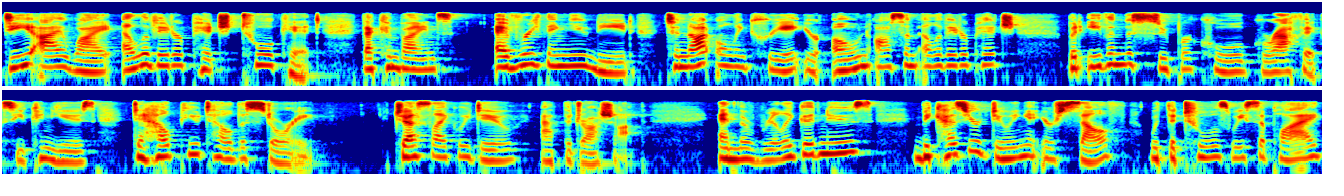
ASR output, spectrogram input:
DIY elevator pitch toolkit that combines everything you need to not only create your own awesome elevator pitch, but even the super cool graphics you can use to help you tell the story, just like we do at the Draw Shop. And the really good news because you're doing it yourself with the tools we supply,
